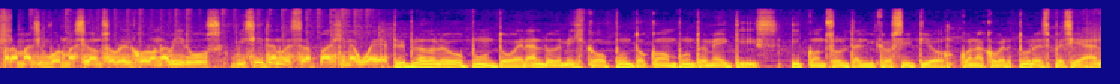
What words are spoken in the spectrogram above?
Para más información sobre el coronavirus, visita nuestra página web www.heraldodemexico.com.mx y consulta el micrositio con la cobertura especial.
